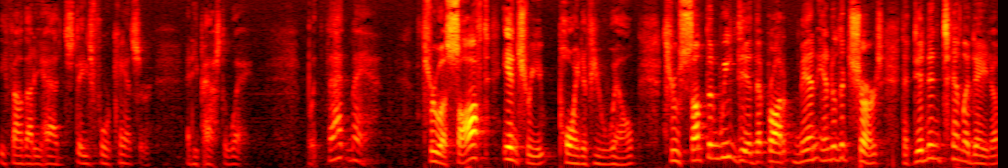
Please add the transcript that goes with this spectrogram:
he found out he had stage four cancer, and he passed away. But that man, through a soft entry point, if you will, through something we did that brought men into the church that didn't intimidate them,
